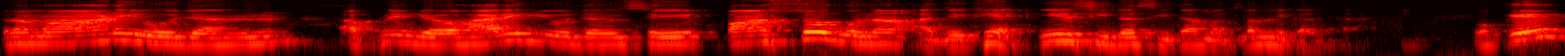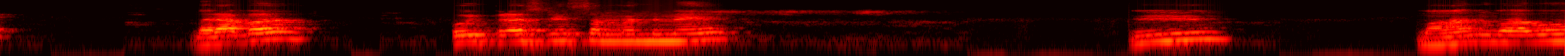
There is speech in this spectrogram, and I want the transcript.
प्रमाण योजन अपने व्यवहारिक योजन से 500 गुना अधिक है ये सीधा सीधा मतलब निकलता है ओके बराबर कोई प्रश्न इस संबंध में हम्म महानुभावो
